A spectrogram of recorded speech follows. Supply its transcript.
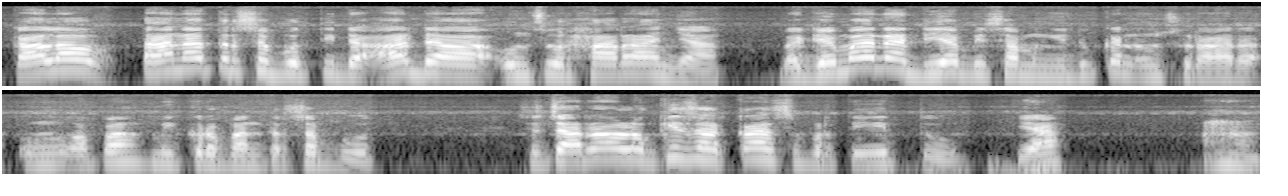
Kalau tanah tersebut tidak ada unsur haranya bagaimana dia bisa menghidupkan unsur hara apa mikroban tersebut? Secara logis seperti itu ya?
